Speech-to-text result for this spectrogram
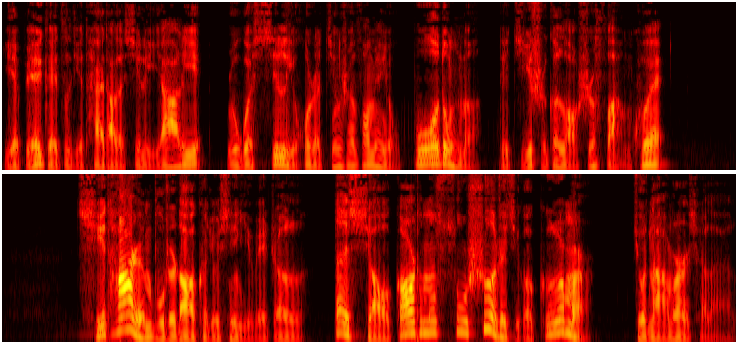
也别给自己太大的心理压力。如果心理或者精神方面有波动呢，得及时跟老师反馈。其他人不知道，可就信以为真了。但小高他们宿舍这几个哥们儿就纳闷起来了，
